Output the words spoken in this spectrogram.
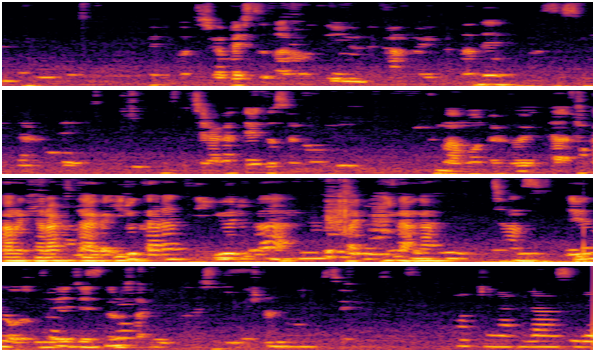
やっぱり今年がベストだろうというような考え方でまあ進めたので、どちらかというとその、くまモンがこういった他のキャラクターがいるからっていうよりは、やっぱり今がチャンスっていうのをプレゼントの先に話して決めたんですよ。大きなフランスで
